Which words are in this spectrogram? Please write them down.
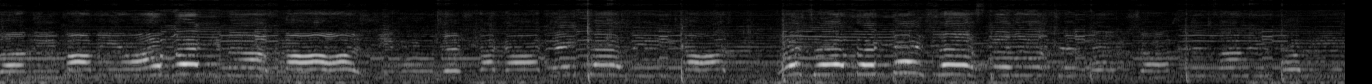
Sami mami ovak nas ti budeš taka veka vinaš, već ovak taj sastanače, već sami mami povijaš.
